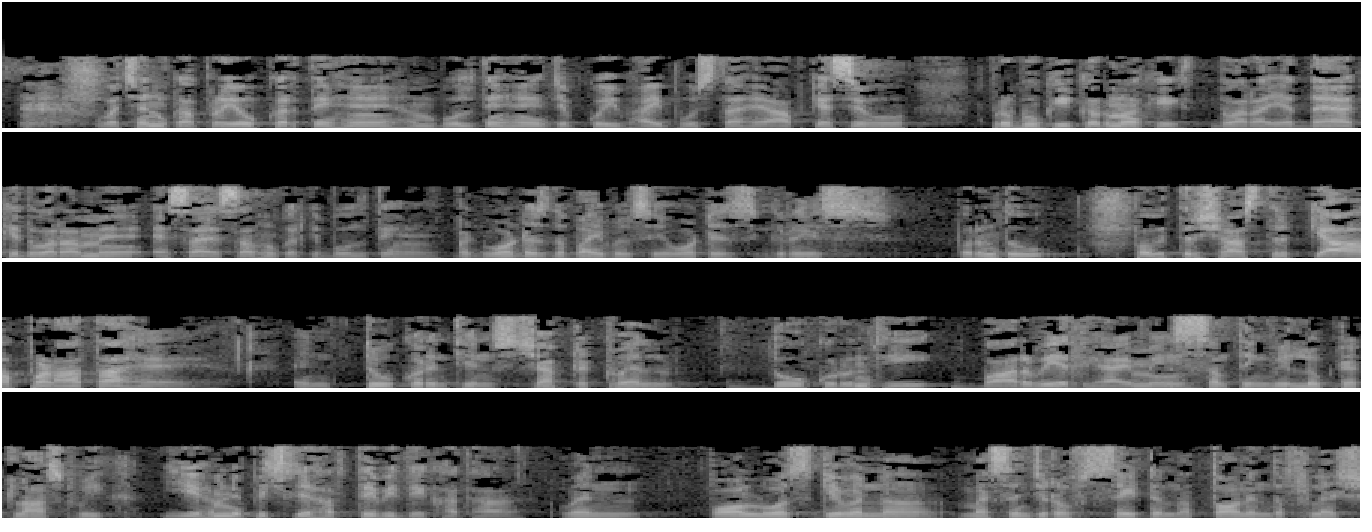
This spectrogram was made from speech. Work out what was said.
वचन का प्रयोग करते हैं हम बोलते हैं जब कोई भाई पूछता है आप कैसे हो? प्रभु की करुणा के द्वारा या दया के द्वारा मैं ऐसा ऐसा हूँ करके बोलते हैं। But what does the Bible से What इज़ ग्रेस परंतु पवित्र शास्त्र क्या पढ़ाता है? In 2 Corinthians chapter 12, दो कुरुंथी बारहवें अध्याय में something something we looked last week ये हमने पिछले हफ़्ते भी देखा था। When Paul was given a messenger of Satan, a thorn in the flesh,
